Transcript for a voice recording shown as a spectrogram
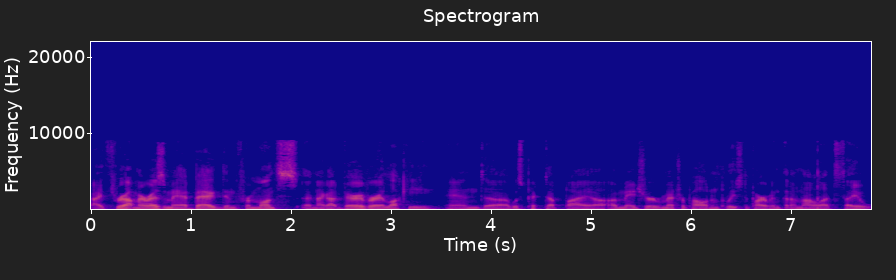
I threw out my resume. I begged, and for months, and I got very, very lucky, and uh, was picked up by a, a major metropolitan police department that I'm not allowed to tell you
